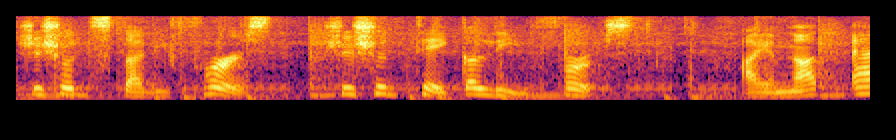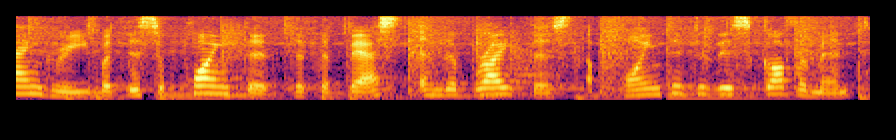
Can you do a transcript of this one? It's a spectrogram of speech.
She should study first. She should take a leave first. I am not angry but disappointed that the best and the brightest appointed to this government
